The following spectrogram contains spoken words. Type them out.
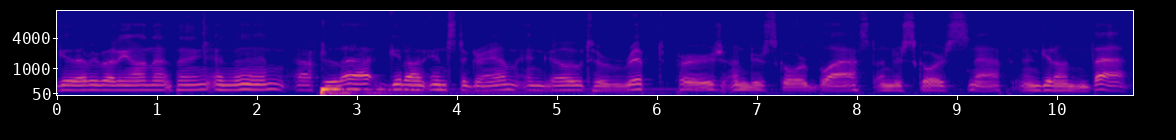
get everybody on that thing. And then after that, get on Instagram and go to ripped purge underscore blast underscore snap and get on that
